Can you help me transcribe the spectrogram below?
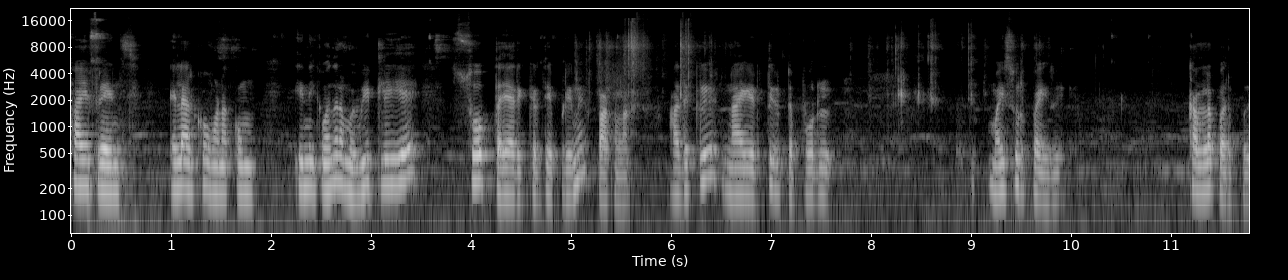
ஹாய் ஃப்ரெண்ட்ஸ் எல்லாருக்கும் வணக்கம். இன்றைக்கி வந்து நம்ம வீட்டிலையே சோப் தயாரிக்கிறது எப்படின்னு பார்க்கலாம். அதுக்கு நான் எடுத்துக்கிட்ட பொருள் மைசூர் பயிறு கடலப்பருப்பு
